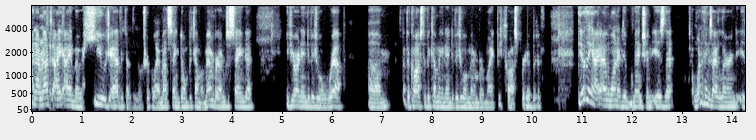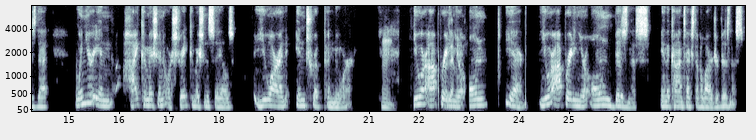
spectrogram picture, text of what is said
and I'm not. I, I am a huge advocate of the OAAA. I'm not saying don't become a member. I'm just saying that if you're an individual rep, um, the cost of becoming an individual member might be cost prohibitive. The other thing I, I wanted to mention is that one of the things I learned is that when you're in high commission or straight commission sales, you are an intrapreneur. Hmm. You are operating your own, yeah, you are operating your own business in the context of a larger business.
